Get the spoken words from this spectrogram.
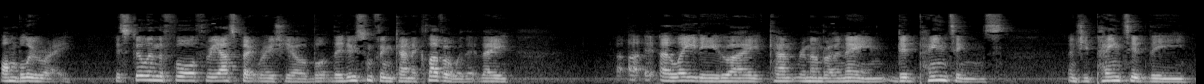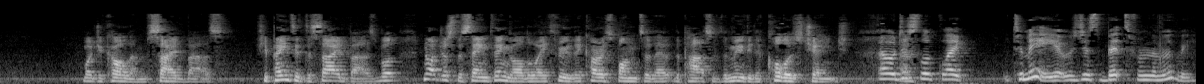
on Blu-ray. It's still in the 4-3 aspect ratio, but they do something kind of clever with it. They, a, a lady who I can't remember her name did paintings, and she painted the, what do you call them, sidebars. She painted the sidebars, but not just the same thing all the way through. They correspond to the, the parts of the movie. The colours change. oh, it just looked like to me, it was just bits from the movie.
